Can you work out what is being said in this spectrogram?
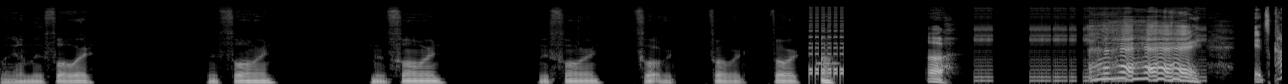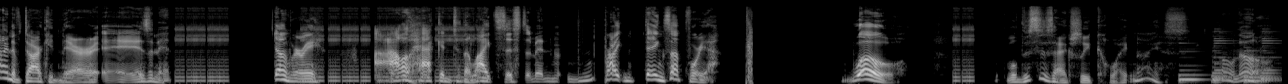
We're gonna move forward, move forward, move forward, move forward, forward, forward, forward. Uh. Uh. Hey, it's kind of dark in there, isn't it? Don't worry, I'll hack into the light system and brighten things up for you. Whoa. Well, this is actually quite nice. Oh no.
